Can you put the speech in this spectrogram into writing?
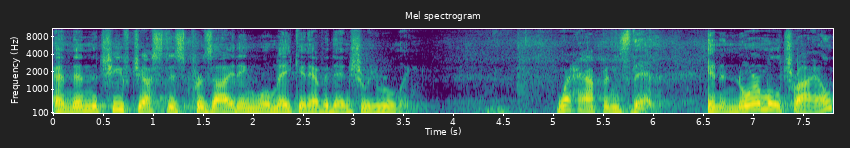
and then the Chief Justice presiding will make an evidentiary ruling. What happens then? In a normal trial,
